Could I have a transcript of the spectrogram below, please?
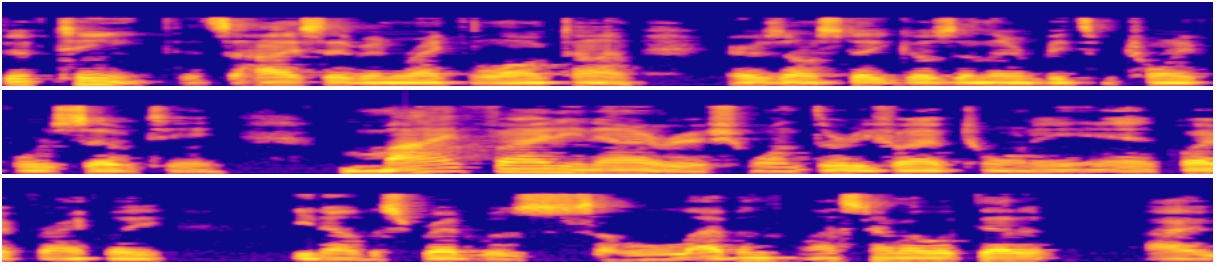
15th. It's the highest they've been ranked in a long time. Arizona State goes in there and beats them 24 to 17. My Fighting Irish won 35 20, and quite frankly, you know, the spread was 11 last time I looked at it. I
